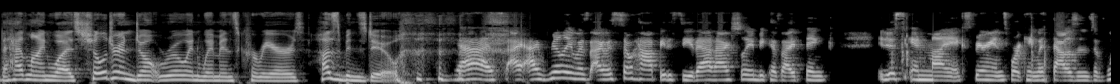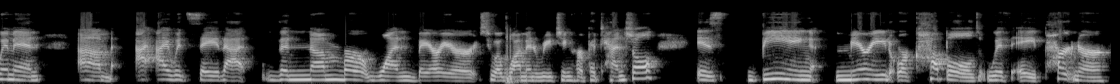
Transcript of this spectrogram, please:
the headline was "Children don't ruin women's careers, husbands do." yes, I, I really was. I was so happy to see that actually because I think just in my experience working with thousands of women um, I, I would say that the number one barrier to a woman reaching her potential is being married or coupled with a partner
